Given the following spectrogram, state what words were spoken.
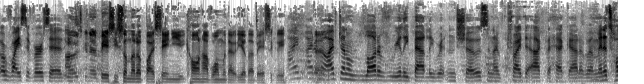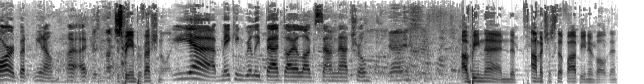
or vice versa. I was going to basically sum that up by saying you can't have one without the other, basically. I, I don't Um, know. I've done a lot of really badly written shows, and I've tried to act the heck out of them, and it's hard. But you know, I, I, Isn't that just being professional? yeah, making really bad dialogue sound natural. Yeah, I've been there and the amateur stuff I've been involved in.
